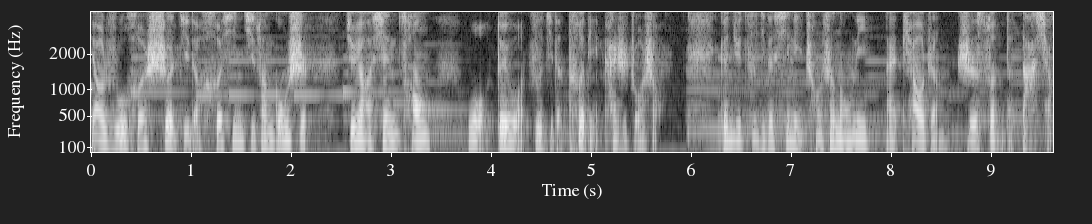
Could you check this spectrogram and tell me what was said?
要如何设计的核心计算公式，就要先从我对我自己的特点开始着手，根据自己的心理承受能力来调整止损的大小。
